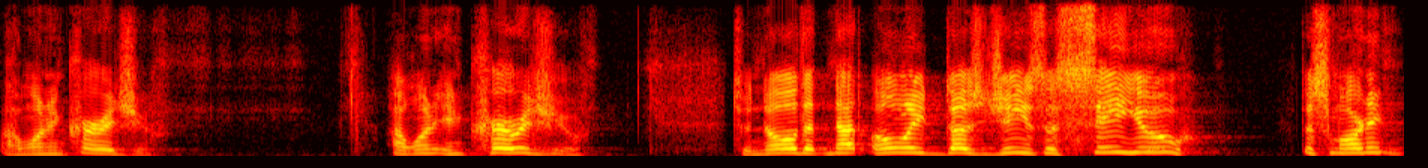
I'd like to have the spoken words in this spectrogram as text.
I want to encourage you. I want to encourage you to know that not only does Jesus see you this morning,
